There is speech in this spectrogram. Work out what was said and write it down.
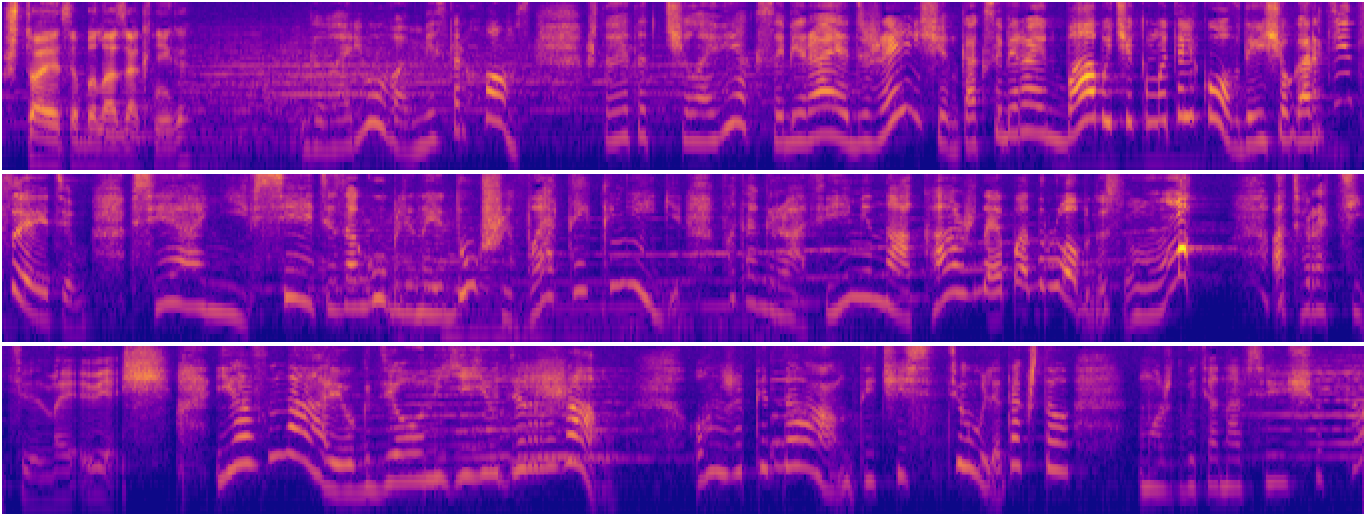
Что это была за книга? Говорю вам, мистер Холмс, что этот человек собирает женщин, как собирают бабочек и мотыльков, да еще гордится этим. Все они, все эти загубленные души в этой книге. Фотографии, имена, каждая подробность. Отвратительная вещь. Я знаю, где он ее держал. Он же педант и чистюля, так что, может быть, она все еще там,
